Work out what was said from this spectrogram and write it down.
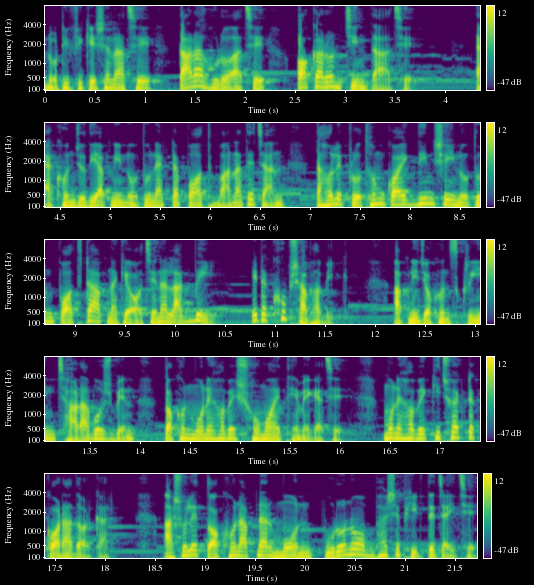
নোটিফিকেশন আছে, তাড়াহুড়ো আছে, অকারণ চিন্তা আছে। এখন যদি আপনি নতুন একটা পথ বানাতে চান, তাহলে প্রথম কয়েকদিন সেই নতুন পথটা আপনাকে অচেনা লাগবেই, এটা খুব স্বাভাবিক। আপনি যখন স্ক্রিন ছাড়া বসবেন, তখন মনে হবে সময় থেমে গেছে, মনে হবে কিছু একটা করা দরকার। আসলে তখন আপনার মন পুরনো অভ্যাসে ফিরতে চাইছে।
